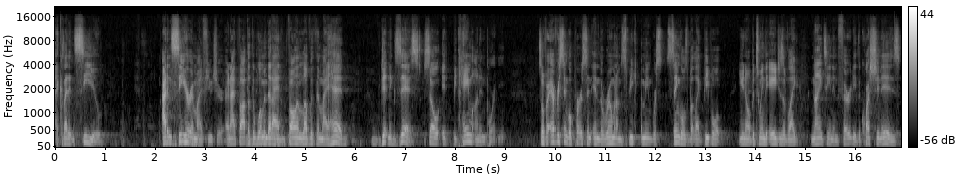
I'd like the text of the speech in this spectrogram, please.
because I didn't see you. I didn't see her in my future. And I thought that the woman that I had fallen in love with in my head didn't exist. So it became unimportant. So for every single person in the room, and I'm speaking, I mean, we're singles, but like people, you know, between the ages of like 19 and 30, the question is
